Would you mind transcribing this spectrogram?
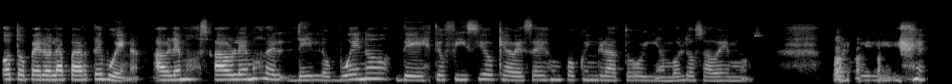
Otto, pero la parte buena, hablemos, hablemos de, de, lo bueno de este oficio que a veces es un poco ingrato y ambos lo sabemos, porque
